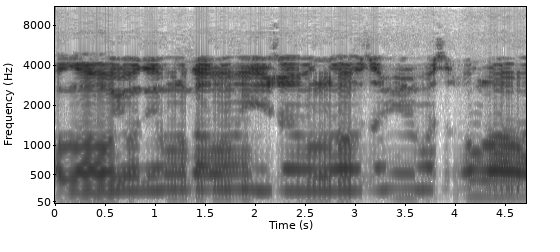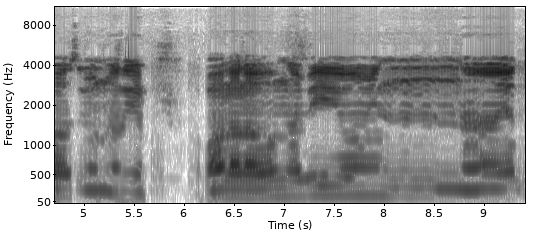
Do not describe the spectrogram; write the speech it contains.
الله يؤتي ملكه من يشاء. والله سميع والله واسع عليم. وقال لهم نبيهم إن آية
